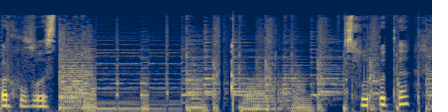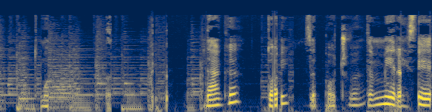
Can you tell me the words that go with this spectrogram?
Върху властта. Службата Веднага той започва да мира. Е,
